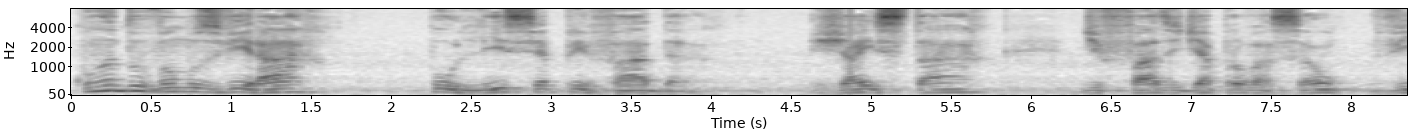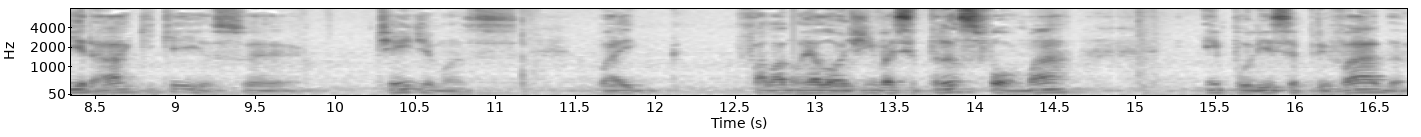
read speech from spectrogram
Quando vamos virar polícia privada? Já está de fase de aprovação virá, o que, que é isso? É Changemans vai falar no reloginho, vai se transformar em polícia privada?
